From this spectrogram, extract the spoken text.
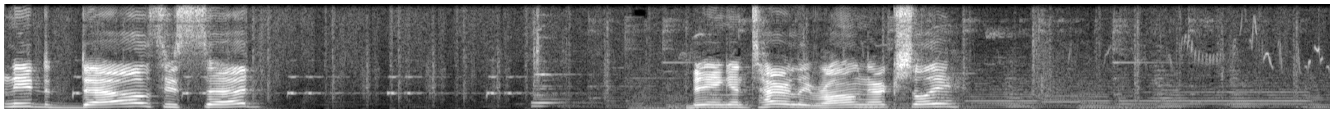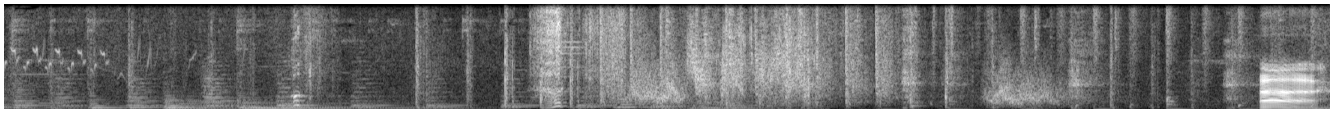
Need to dowse, he said. Being entirely wrong, actually. Ah,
